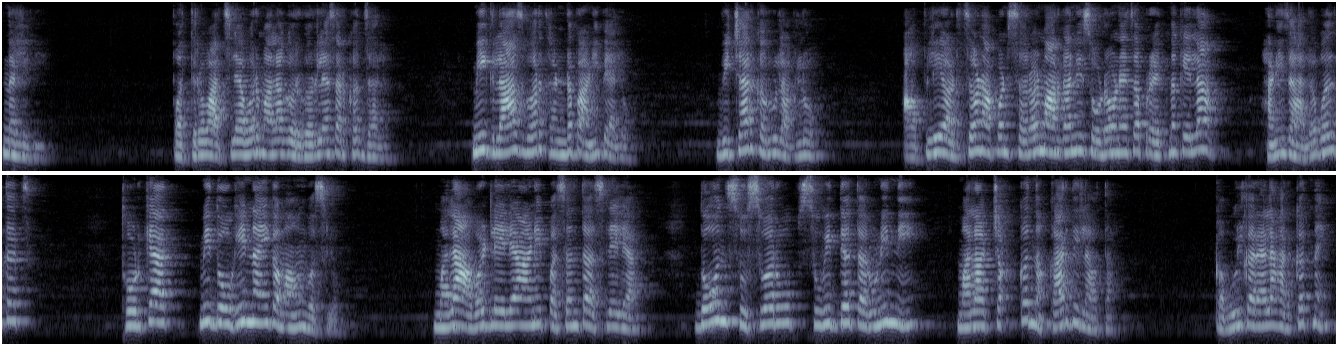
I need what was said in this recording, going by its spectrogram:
नलिनी. पत्र वाचल्यावर मला गरगरल्यासारखंच झालं. मी ग्लासभर थंड पाणी प्यालो. विचार करू लागलो. आपली अडचण आपण सरळ मार्गाने सोडवण्याचा प्रयत्न केला आणि झालं भलतंच थोडक्यात मी दोघींनाही गमावून बसलो. मला आवडलेल्या आणि पसंत असलेल्या दोन सुस्वरूप सुविद्य तरुणींनी मला चक्क नकार दिला होता. कबूल करायला हरकत नाही.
